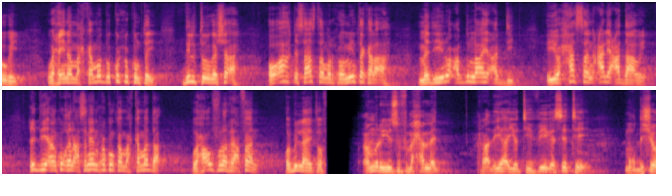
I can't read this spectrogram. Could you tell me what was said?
oogay waxayna maxkamaddu ku xukuntay dil toogasho ah oo ah qisaasta marxuumiinta kale ah madiino cabdulaahi cabdi iyo xasan cali cadaawe. Ciddii aan ku qanacsanayn xukunka maxkamadda waxaa u furan raacfaan. Wabilaahi towfiiq cumar yuusuf maxamed raadiyaha iyo t v-ga city muqdisho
